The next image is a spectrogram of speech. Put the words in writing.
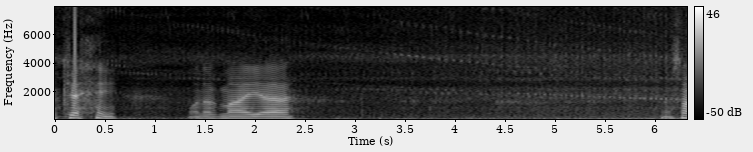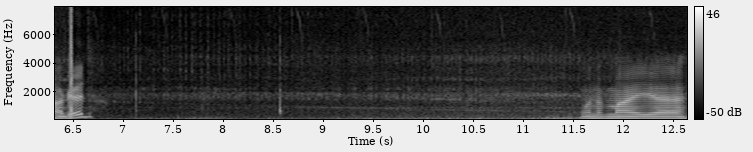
Okay, one of my, uh, that's not good. One of my uh,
